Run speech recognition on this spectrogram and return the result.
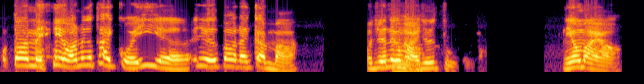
我当然没有啊，那个太诡异了，而且不知道能干嘛。我觉得那个买就是赌。你有买啊？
